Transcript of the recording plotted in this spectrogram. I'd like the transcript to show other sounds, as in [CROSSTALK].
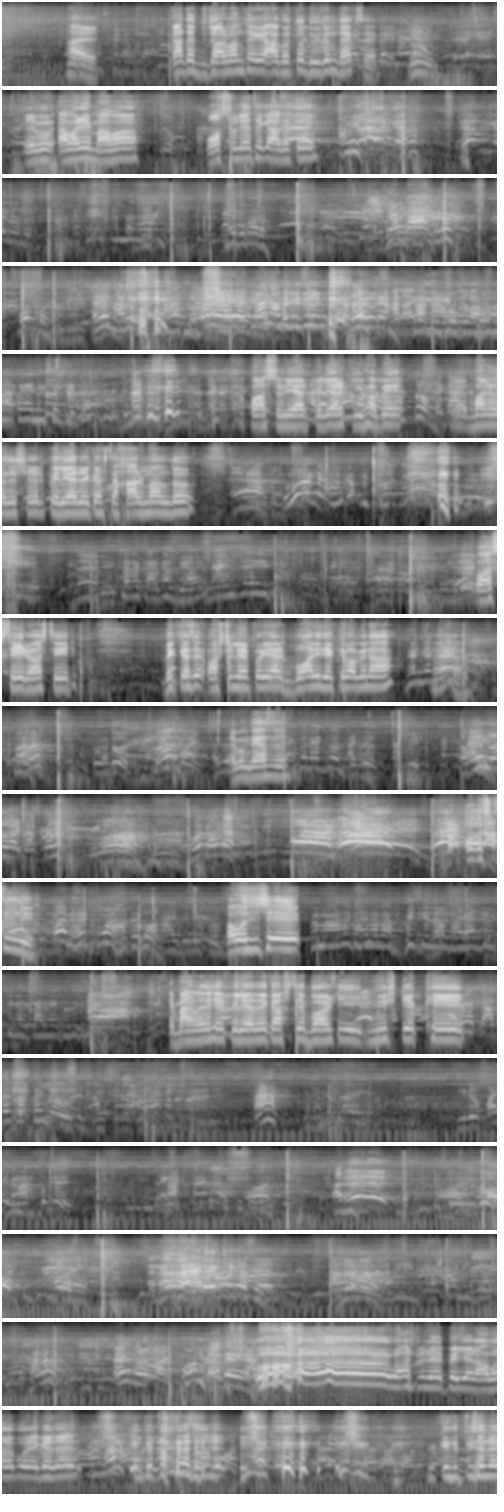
হ্যাঁ। কাদের জার্মান থেকে আগত দুইজন দেখছে। এবং আমার এই মামা অস্ট্রেলিয়া থেকে আগত। অস্ট্রেলিয়ার প্লেয়ার কীভাবে, বাংলাদেশের প্লেয়ারের কাছে হার মানলো? অস্থির অস্থির। দেখতে পাচ্ছেন, অস্ট্রেলিয়ার প্লেয়ার বলই দেখতে পাবে না। হ্যাঁ। এবং দেখা যাচ্ছে অস্থির। অবশেষে বাংলাদেশের প্লেয়ারের কাছ থেকে বলটি মিস্টেক খেয়ে ও অস্ট্রেলিয়ার প্লেয়ার আবারও পড়ে গেলেন। কিন্তু কিন্তু পিছনে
